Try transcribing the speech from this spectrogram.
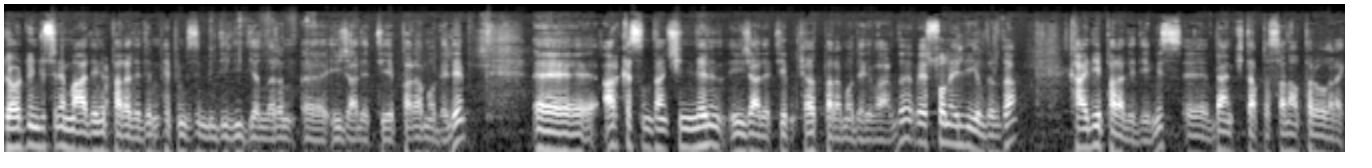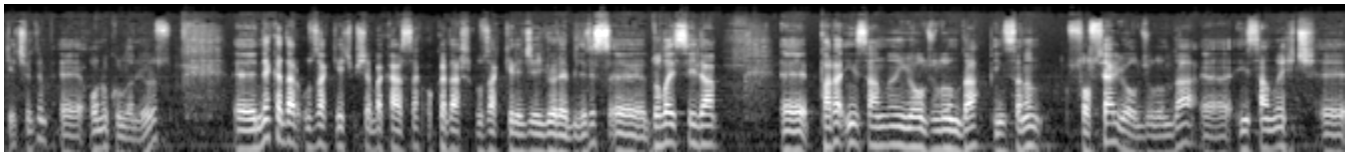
Dördüncüsüne madeni para dedim. Hepimizin bildiği Lidyalıların e, icat ettiği para modeli. E, arkasından Çinlilerin icat ettiği kağıt para modeli vardı. Ve son 50 yıldır da kaydi para dediğimiz, e, ben kitapta sanal para olarak geçirdim. E, onu kullanıyoruz. E, ne kadar uzak geçmişe bakarsak o kadar uzak geleceği görebiliriz. E, dolayısıyla e, para insanlığın yolculuğunda, insanın sosyal yolculuğunda e, insanlığı hiç e,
